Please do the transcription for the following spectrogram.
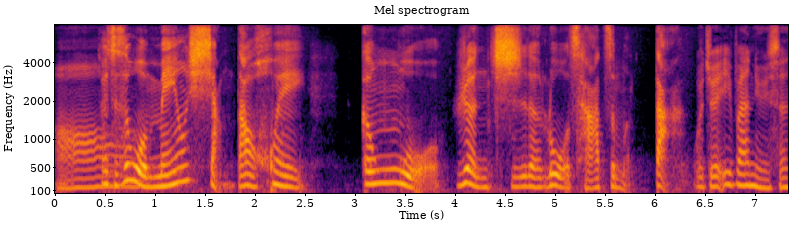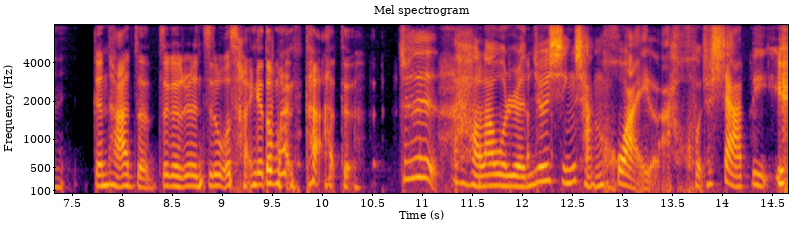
哦，对，只是我没有想到会跟我认知的落差这么大。我觉得一般女生跟他的这个认知落差应该都蛮大的。就是啊好啦，我人就是心肠坏啦，我就下地狱。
